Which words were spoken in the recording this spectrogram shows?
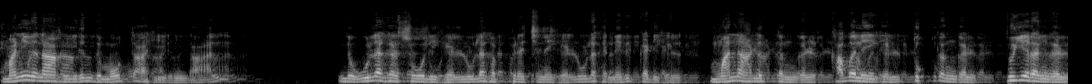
மனிதனாக இருந்து மௌத்தாகி இருந்தால் இந்த உலக சோழிகள் உலக பிரச்சனைகள் உலக நெருக்கடிகள் மன அழுத்தங்கள் கவலைகள் துக்கங்கள் துயரங்கள்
